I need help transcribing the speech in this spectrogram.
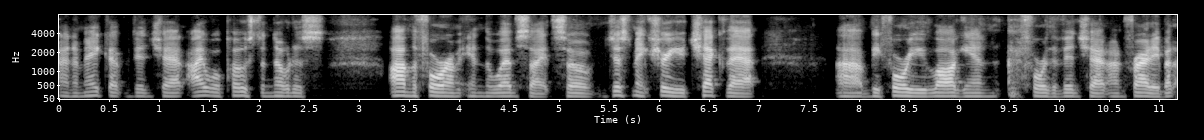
on a makeup vid chat, I will post a notice on the forum in the website. So just make sure you check that uh, before you log in for the vid chat on Friday. But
